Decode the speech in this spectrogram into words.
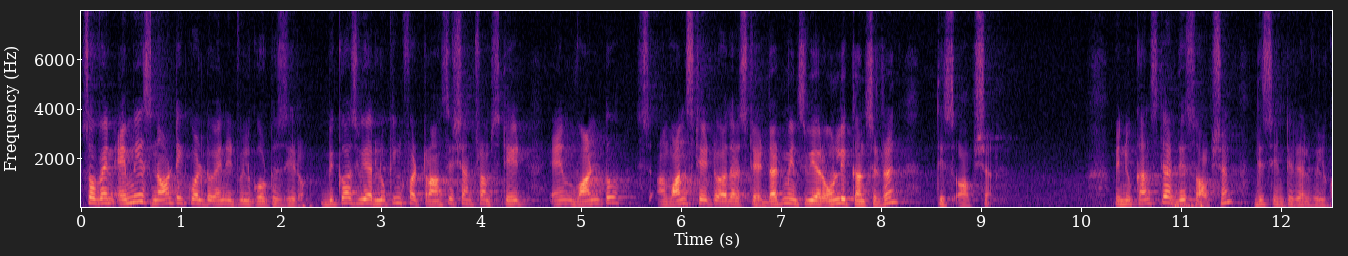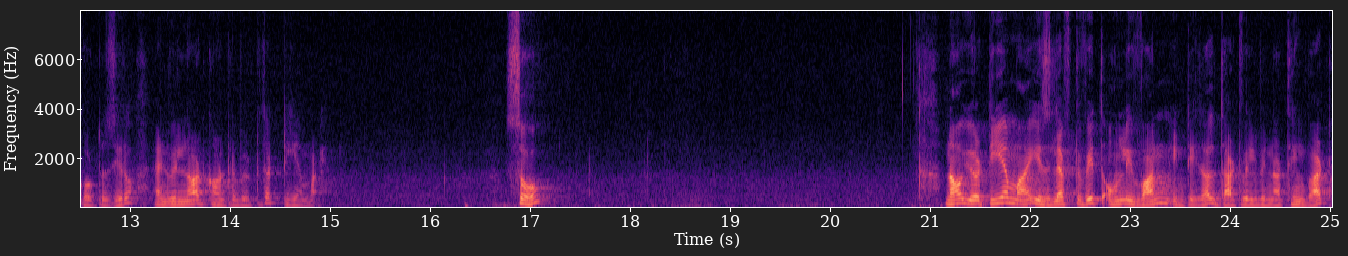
So, when m is not equal to n it will go to 0 because we are looking for transition from state m 1 to uh, one state to other state that means we are only considering this option. When you consider this option this integral will go to 0 and will not contribute to the TMI. So, now your TMI is left with only one integral that will be nothing but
